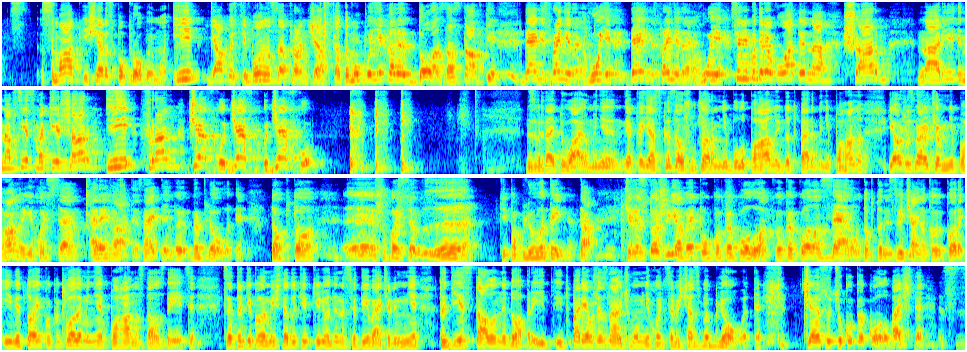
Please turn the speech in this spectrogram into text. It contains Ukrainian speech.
смак і ще раз попробуємо. І в якості бонуса Франческа. Тому поїхали до заставки. Деніс Френі реагує, Деніс Френі реагує. Сьогодні буде реагувати на шарм, на, рі- на всі смаки шарм і Франческу, Ческу, Ческу. Не звертайте увагу, мені, як я сказав, що вчора мені було погано і дотепер мені погано. Я вже знаю, що мені погано, і хочеться ригати, знаєте, ви- випльовувати. Тобто, е, що хочеться. Типа блювотиння, так. Через те, що я випив Кока-Колу, а Кока-Кола зеро, тобто незвичайна Кока-Кола. І від тої Кока-Коли мені погано стало, здається. Це тоді, коли ми йшли до тітки люди на святий вечір. І мені тоді стало недобре. І, і тепер я вже знаю, чому мені хочеться весь час вибльовувати. Через оцю Кока-Колу, бачите?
